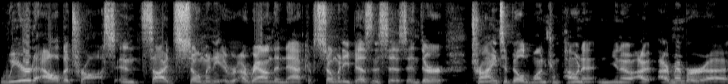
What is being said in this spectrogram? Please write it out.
weird albatross inside so many around the neck of so many businesses, and they're trying to build one component. And you know, I I remember. Uh,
